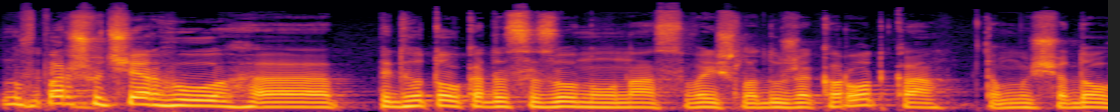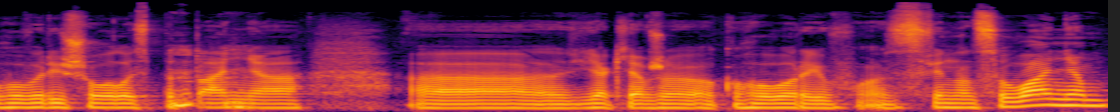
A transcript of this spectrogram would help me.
Ну, в першу чергу, е, підготовка до сезону у нас вийшла дуже коротка, тому що довго вирішувалось питання, е, як я вже говорив, з фінансуванням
